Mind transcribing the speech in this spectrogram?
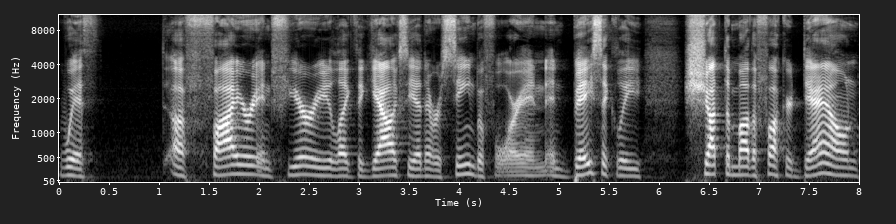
with a fire and fury like the galaxy had never seen before and, and basically shut the motherfucker down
